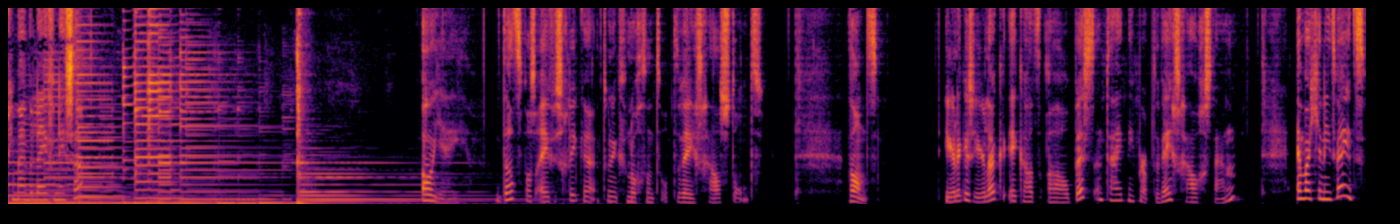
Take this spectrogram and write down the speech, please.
Volg mijn belevenissen? Oh jee, dat was even schrikken toen ik vanochtend op de weegschaal stond. Want, eerlijk is eerlijk, ik had al best een tijd niet meer op de weegschaal gestaan. En wat je niet weet,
